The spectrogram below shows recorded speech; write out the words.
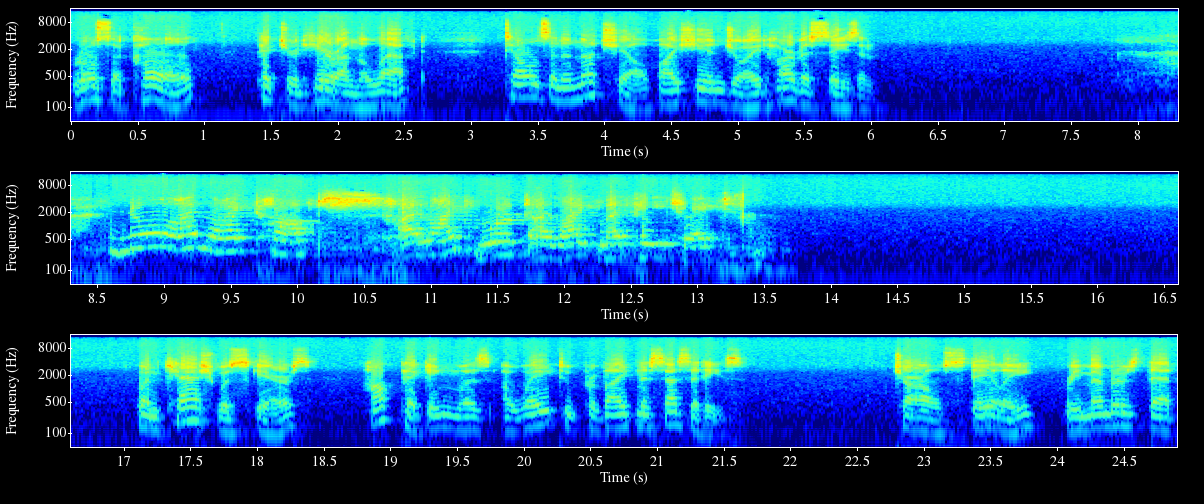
Rosa Cole, pictured here on the left, tells in a nutshell why she enjoyed harvest season. No, I liked hops. I liked work. I liked my paycheck. When cash was scarce, hop picking was a way to provide necessities. Charles Staley remembers that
